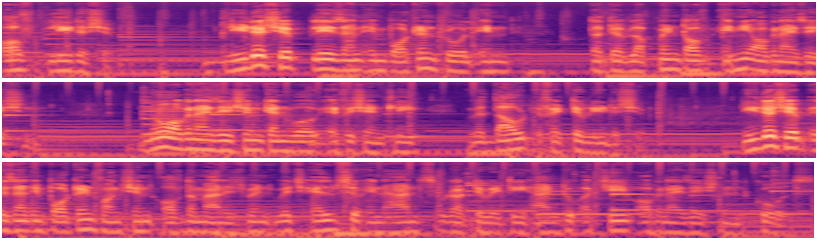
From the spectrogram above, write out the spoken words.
of leadership Leadership plays an important role in the development of any organization. No organization can work efficiently without effective leadership. Leadership is an important function of the management which helps to enhance productivity and to achieve organizational goals.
